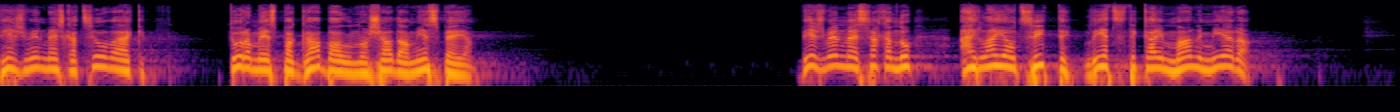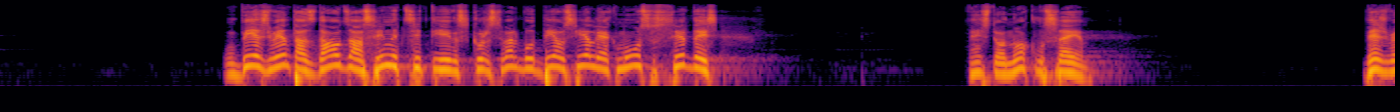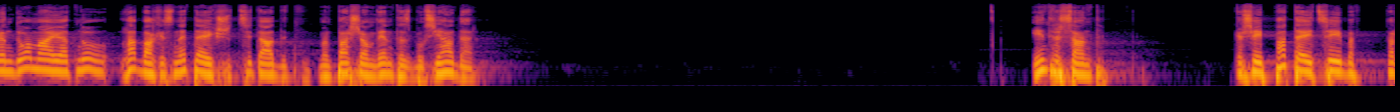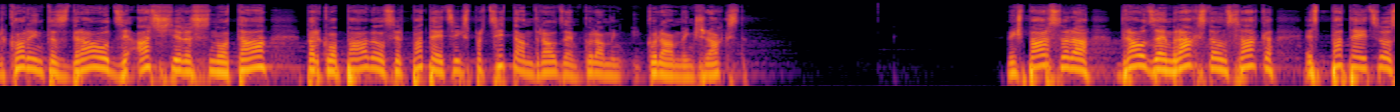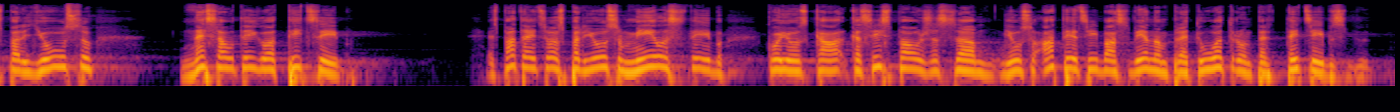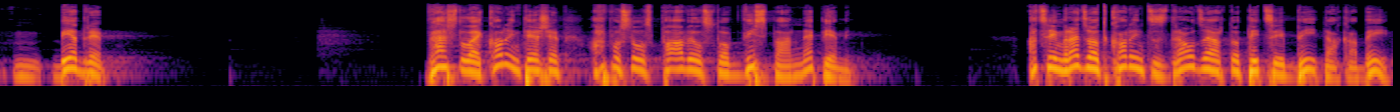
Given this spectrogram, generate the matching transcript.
bieži vien mēs kā cilvēki turamies pa gabalu no šādām iespējām. Bieži vien mēs sakām, nu, ai, lai jau citi liec tikai mani mierā. Un bieži vien tās daudzās iniciatīvas, kuras varbūt Dievs ieliek mūsu sirdīs, mēs to noklusējam. Bieži vien domājot, nu, labāk es neteikšu, citādi man pašam vien tas būs jādara. Interesanti, ka šī pateicība par Korintas draugu atšķiras no tā, par ko Pāvils ir pateicīgs par citām draudzēm, kurām, viņ, kurām viņš raksta. Viņš pārsvarā draudzēm raksta un saka, es pateicos par jūsu nesautīgo ticību. Es pateicos par jūsu mīlestību, jūs, kā, kas izpaužas um, jūsu attiecībās vienam pret otru un pret ticības biedriem. Vēstulē korintiešiem apustulis Pāvils to vispār nepiemin. Acīm redzot, Korintas draudzē ar to ticību bija tā, kā bija.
